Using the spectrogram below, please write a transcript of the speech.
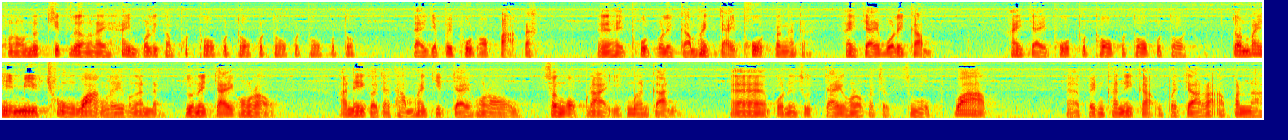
ของเรานึกคิดเรื่องอะไร ให้บริกรรมพุทโธพุทโธพุทโธพุทโธพุทโธ แต่อย่าไปพูดออกปากนะให้พูดบริกรรมให้ใจพูดว่างั้นอะให้ใจบริกรรม ให้ใจพูดพุทโธพุทโธพุทโธ จนไม่เห็นมีช่องว่างเลยว่างั้นเลยอยู่ในใจของเรา อันนี้ก็จะทำให้จิตใจของเราสงบได้อีกเหมือนกันผลในสุดใจของเราก็จะสงบว่าบเป็นคณิกะอุปจาระอัปปนา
